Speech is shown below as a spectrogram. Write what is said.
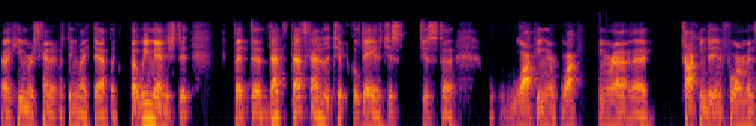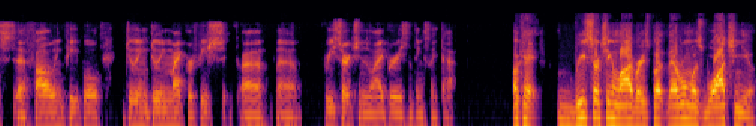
a, humorous kind of thing like that. But but we managed it. But uh, that's that's kind of the typical day is just just uh, walking walking around. Uh, talking to informants, uh, following people, doing doing microfiche uh, uh, research in libraries and things like that. Okay, researching in libraries, but everyone was watching you.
